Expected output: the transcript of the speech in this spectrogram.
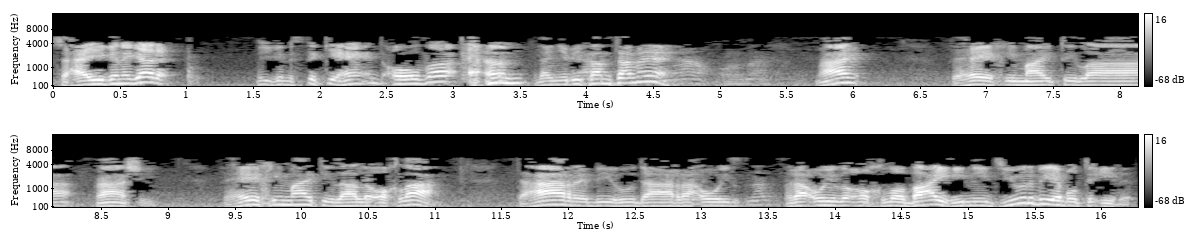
So how are you going to get it? You're going to stick your hand over, then you become tameh. Right? Vehechi maitila. Rashi. Vehechi maitila leochla. Tahar Rabbi Yehuda ra'oi leochlo bai. He needs you to be able to eat it.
